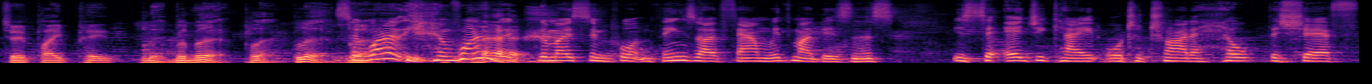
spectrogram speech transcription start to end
to play blah, blah, blah, blah, blah. So one of the, one of the, the most important things I've found with my business is to educate or to try to help the chef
